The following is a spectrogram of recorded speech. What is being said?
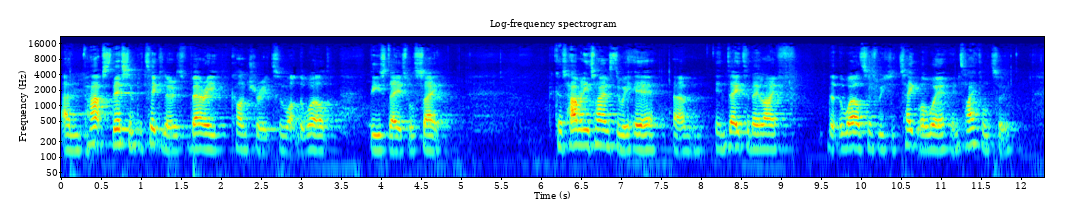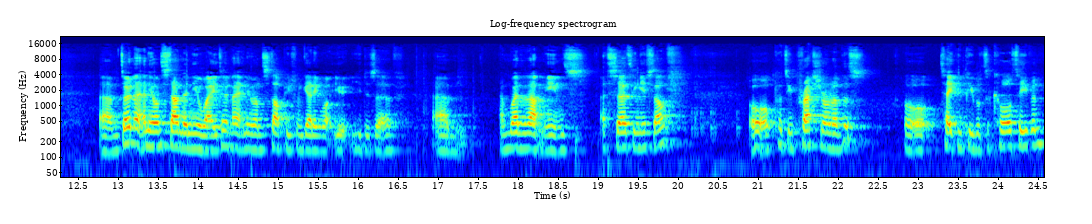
And perhaps this in particular is very contrary to what the world these days will say. Because how many times do we hear um, in day to day life that the world says we should take what we're entitled to? Um, don't let anyone stand in your way. Don't let anyone stop you from getting what you, you deserve. Um, and whether that means asserting yourself, or putting pressure on others, or taking people to court, even,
